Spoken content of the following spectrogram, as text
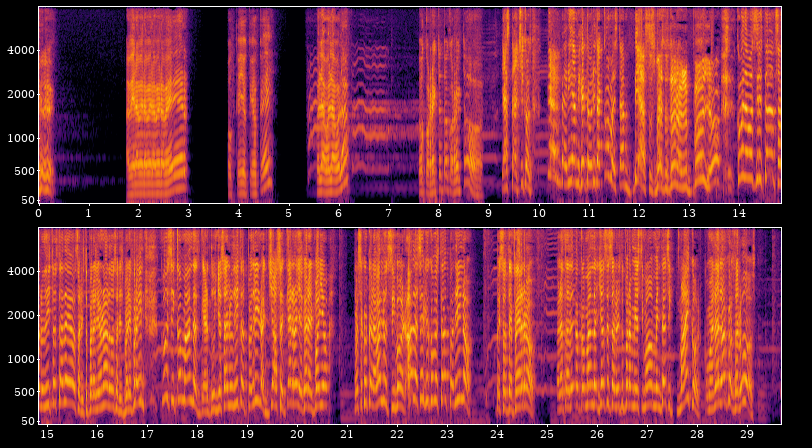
A ver, a ver, a ver, a ver, a ver. Ok, ok, ok. Hola, hola, hola. ¿Todo correcto? ¿Todo correcto? Ya está, chicos. Bienvenida, mi gente ahorita. ¿Cómo están? Bien, sus besos en el pollo. ¿Cómo estamos, Cristian? Saluditos, Tadeo. Saluditos para Leonardo. Saluditos para Efraín. Gusi, ¿cómo andas? Gertuño, saluditos, padrino. Yo sé qué rollo con el pollo. Jugar con la Simón. Hola, Sergio, ¿cómo estás, padrino? Besote, perro. Hola, Tadeo, ¿cómo andas? Yo sé, saluditos para mi estimado Mentasi. Michael, ¿cómo andas, loco? Saludos.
